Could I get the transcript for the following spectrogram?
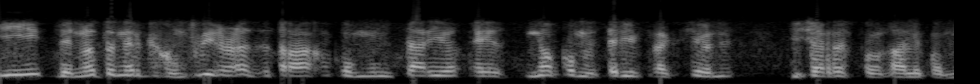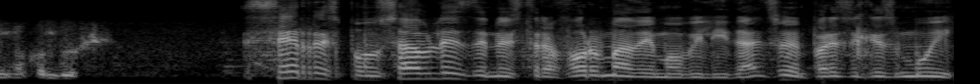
y de no tener que cumplir horas de trabajo comunitario es no cometer infracciones y ser responsable cuando uno conduce. ser responsables de nuestra forma de movilidad. Eso me parece que es muy,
